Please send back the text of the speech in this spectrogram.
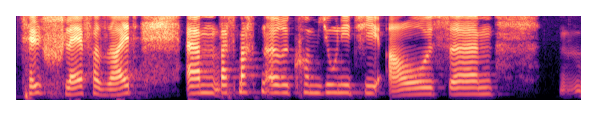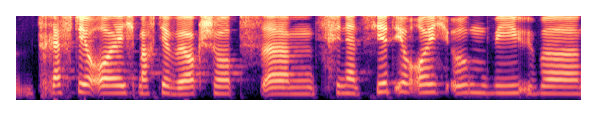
Zeltschläfer seid. Ähm, was macht denn eure Community aus? Ähm, trefft ihr euch, macht ihr Workshops, ähm, finanziert ihr euch irgendwie über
